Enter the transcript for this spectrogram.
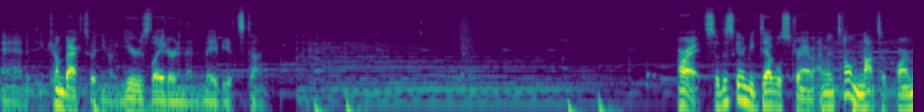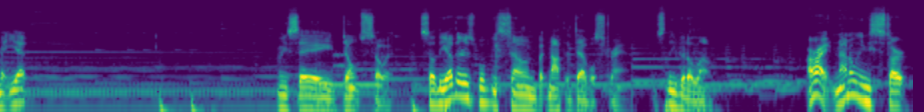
and come back to it, you know, years later, and then maybe it's done. All right, so this is going to be Devil Strand. I'm going to tell him not to farm it yet. Let me say, don't sow it. So the others will be sown, but not the Devil Strand. Just leave it alone. All right, now we need to start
